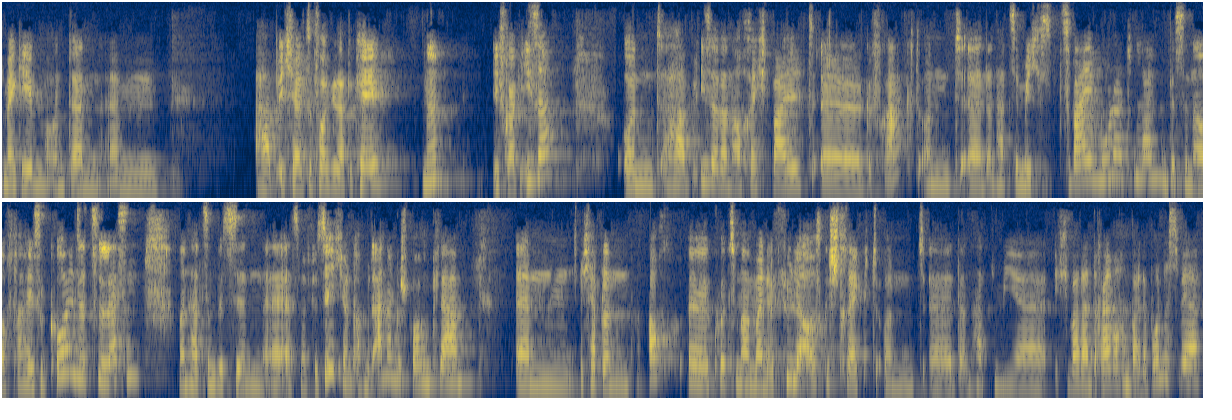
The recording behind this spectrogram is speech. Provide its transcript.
mehr geben und dann ähm, habe ich halt sofort gesagt, okay, ne, ich frage Isa und habe Isa dann auch recht bald äh, gefragt und äh, dann hat sie mich zwei Monate lang ein bisschen auf heiße Kohlen sitzen lassen und hat so ein bisschen äh, erstmal für sich und auch mit anderen gesprochen, klar. Ähm, ich habe dann auch äh, kurz mal meine Fühle ausgestreckt und äh, dann hat mir, ich war dann drei Wochen bei der Bundeswehr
